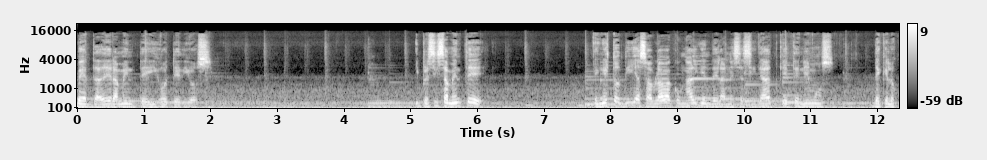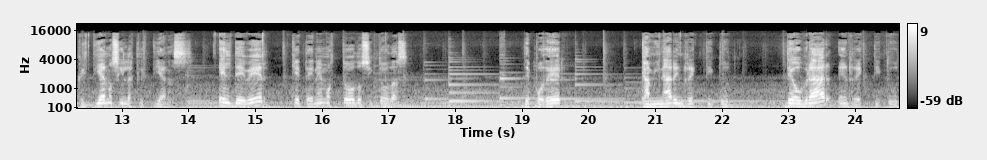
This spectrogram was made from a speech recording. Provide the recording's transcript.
verdaderamente hijos de Dios. Y precisamente en estos días hablaba con alguien de la necesidad que tenemos de que los cristianos y las cristianas, el deber que tenemos todos y todas de poder caminar en rectitud, de obrar en rectitud.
